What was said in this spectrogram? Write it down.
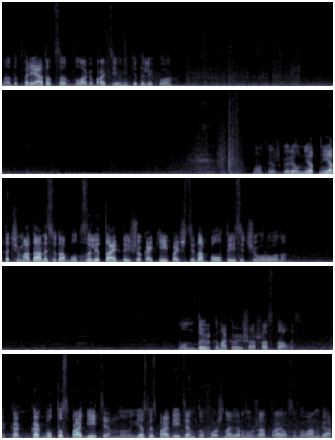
Надо прятаться, благо противники далеко. Вот, я же говорил, нет, нет, а чемоданы сюда будут залетать. Да еще какие, почти на полтысячи урона. Вон, дырка на крыше аж осталась. Как, как, как будто с пробитием. Ну, если с пробитием, то Форш, наверное, уже отправился бы в ангар.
